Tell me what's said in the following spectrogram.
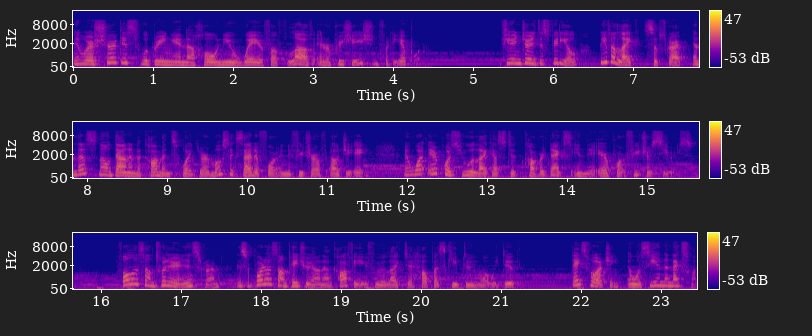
and we're sure this will bring in a whole new wave of love and appreciation for the airport. If you enjoyed this video, leave a like, subscribe, and let us know down in the comments what you're most excited for in the future of LGA, and what airports you would like us to cover next in the Airport Future series. Follow us on Twitter and Instagram, and support us on Patreon and Ko-fi if you would like to help us keep doing what we do. Thanks for watching, and we'll see you in the next one.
